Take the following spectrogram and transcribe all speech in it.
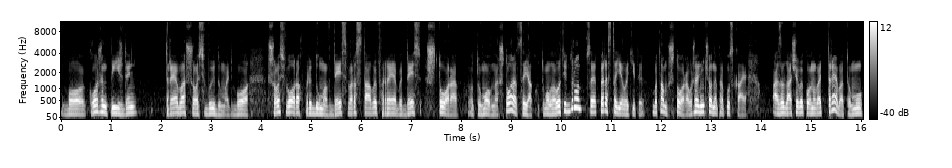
Бо кожен тиждень треба щось видумати, бо щось ворог придумав, десь розставив реби, десь штора. От умовна штора, це як? От умовно летить дрон, все перестає летіти, бо там штора, вже нічого не пропускає. А задачу виконувати треба, тому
